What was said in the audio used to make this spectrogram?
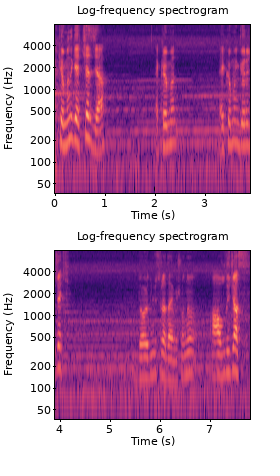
Ackerman'ı geçeceğiz ya. Ackerman Ackerman görecek. Dördüncü sıradaymış. Onu avlayacağız.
